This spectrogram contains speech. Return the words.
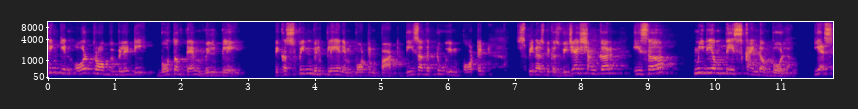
think in all probability both of them will play because spin will play an important part. These are the two important spinners because Vijay Shankar is a medium pace kind of bowler. Yes,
